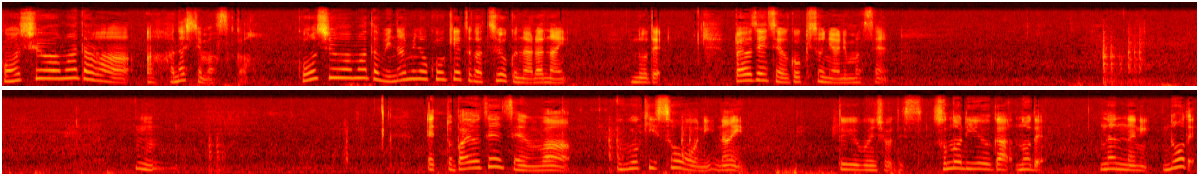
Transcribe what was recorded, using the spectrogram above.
今週はまだあ話してますか？今週はまだ南の高気圧が強くならない。ので梅雨前線は動きそうにありません。うんえっと、梅雨前線は動きそうにないという文章です。その理由がので、何々ので。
